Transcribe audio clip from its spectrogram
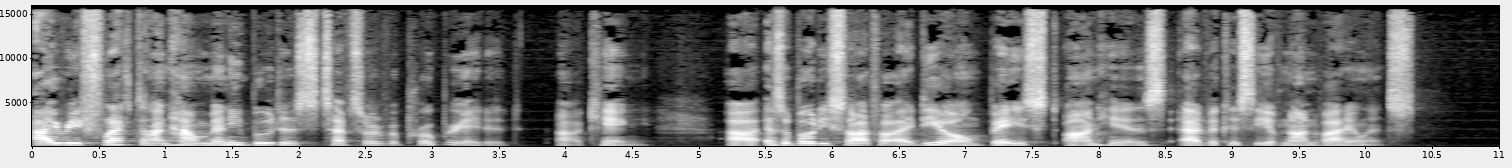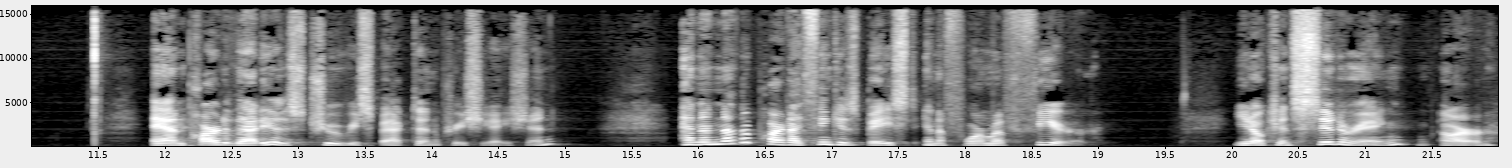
I reflect on how many Buddhists have sort of appropriated uh, King uh, as a bodhisattva ideal based on his advocacy of nonviolence. And part of that is true respect and appreciation. And another part, I think, is based in a form of fear. You know, considering our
